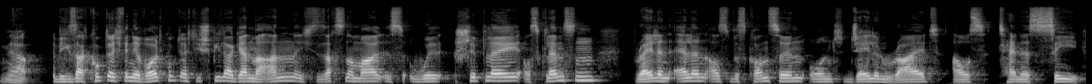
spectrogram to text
Ja, wie gesagt, guckt euch, wenn ihr wollt, guckt euch die Spieler gern mal an. Ich sag's nochmal, ist Will Shipley aus Clemson, Braylon Allen aus Wisconsin und Jalen Wright aus Tennessee.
